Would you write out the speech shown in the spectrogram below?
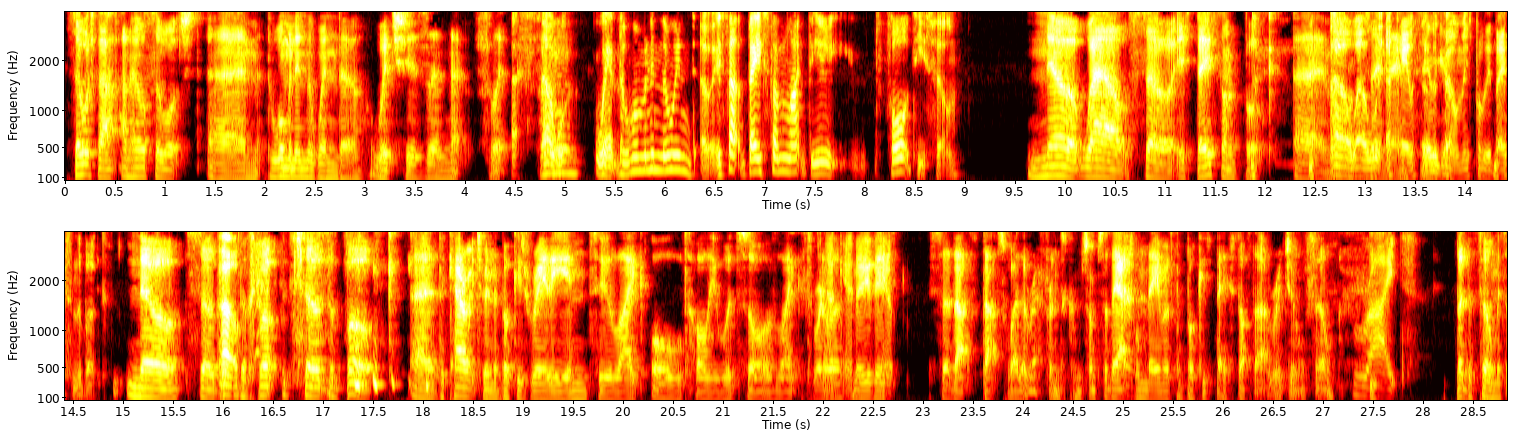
So I watched that, and I also watched um, The Woman in the Window, which is a Netflix Oh, film. wait, the woman in the window is that based on like the forties film? No, well, so it's based on a book. Um, Oh well, what's wait, her okay, name? so Here the we film is probably based on the book. No, so the, Oh. the book. So the book, uh, the character in the book is really into like old Hollywood sort of like thriller Okay, movies. So that's that's where the reference comes from. So the actual name of the book is based off that original film, Right. but the film is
